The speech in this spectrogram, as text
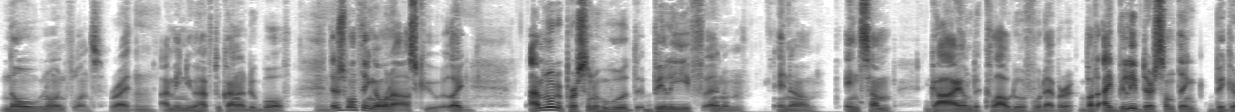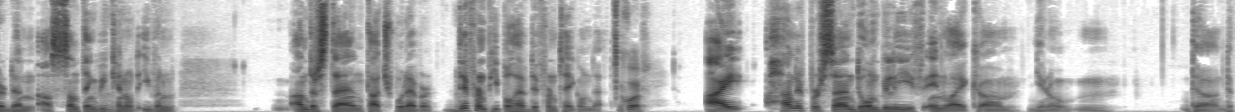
No, no influence, right? Mm. I mean, you have to kind of do both. There's one thing I want to ask you. Like, I'm not a person who would believe in um, in um in some guy on the cloud or whatever. But I believe there's something bigger than us, something we mm. cannot even understand, touch, whatever. Mm. Different people have different take on that. Of course. I 100% don't believe in like um, you know mm, the the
